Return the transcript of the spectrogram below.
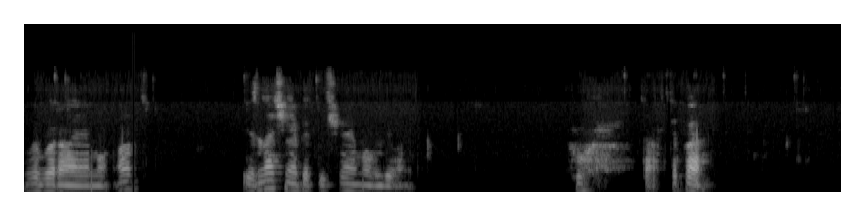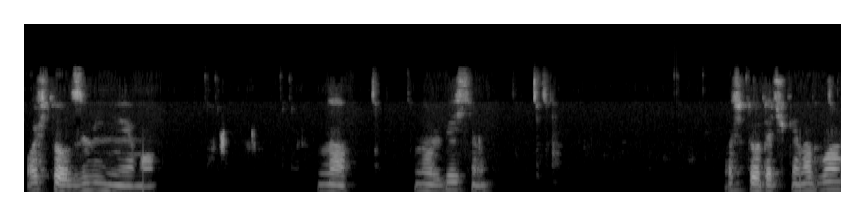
вибираємо Add і значення підключаємо в divide. Фух. Так, тепер ось тут змінюємо на 0,8. Ось тут очки на 2.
